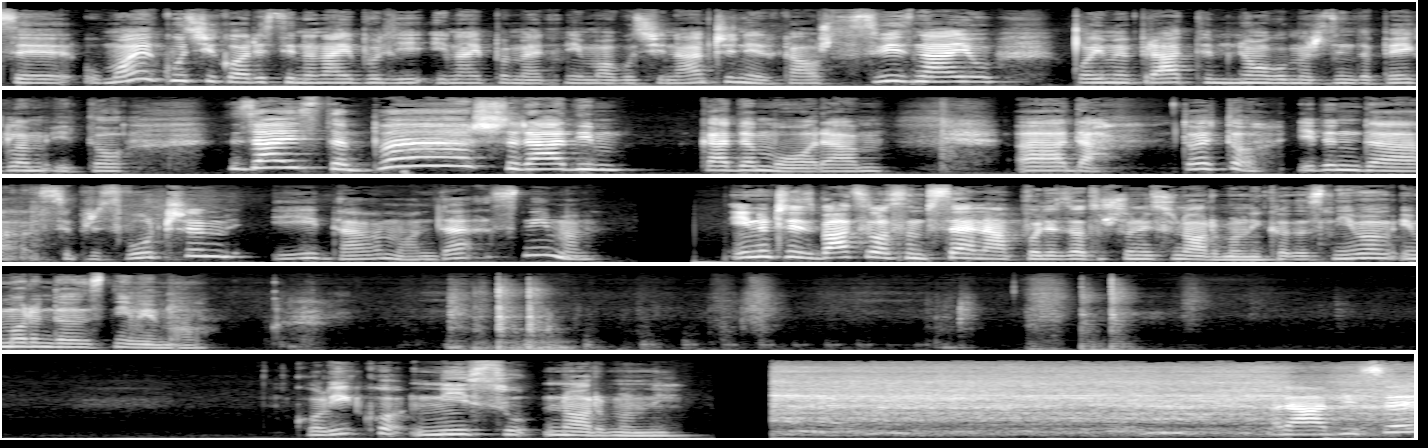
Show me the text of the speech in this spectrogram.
se u mojoj kući koristi na najbolji i najpametniji mogući način, jer kao što svi znaju, koji me prate, mnogo mrzim da peglam i to zaista baš radim kada moram. A, da, to je to. Idem da se presvučem i da vam onda snimam. Inače, izbacila sam sve napolje zato što nisu normalni kada snimam i moram da vam snimim ovo. Koliko nisu normalni. Radi se,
